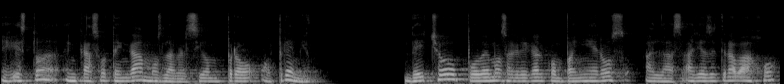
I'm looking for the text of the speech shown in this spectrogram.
Esto en caso tengamos la versión Pro o Premium. De hecho, podemos agregar compañeros a las áreas de trabajo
